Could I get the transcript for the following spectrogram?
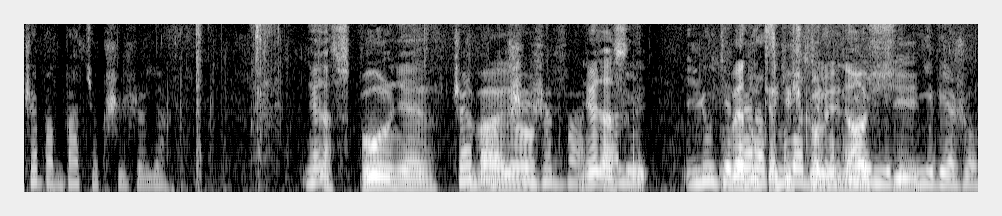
Trzeba dbać o krzyże, jak? Nieraz wspólnie Trzeba dbają. o krzyże dbać, Nieraz ale ludzie według jakiejś kolejności. Nie, nie wierzą.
